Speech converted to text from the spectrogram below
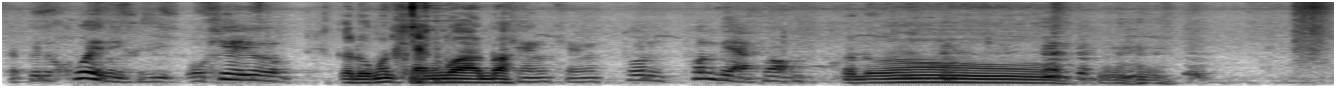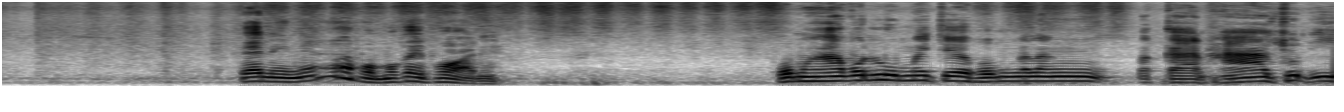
แต่เป็นข้วยนี่คือสิโอเคอยู่ครับกระดูกมันแข็งวานปะแข็งแข็งทนทนแดดพร้อมกระดูก แต่นี่เนี่ยผมไม่เคยพ่อนี่ผมหาวนลุ่มไม่เจอ ผมกำลังประกาศหาชุดอี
